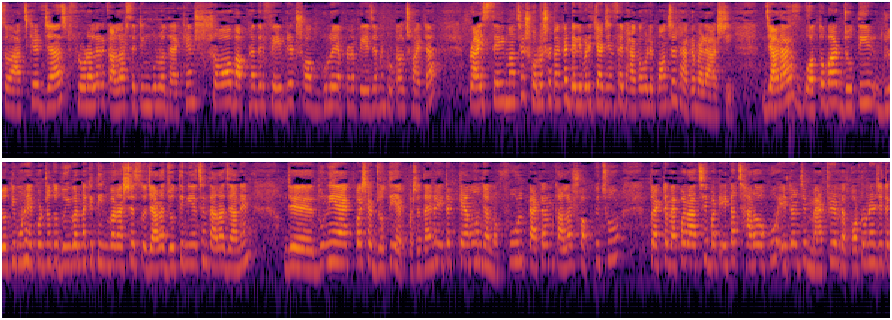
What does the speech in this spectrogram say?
সো আজকের জাস্ট ফ্লোরালের কালার সেটিংগুলো দেখেন। সব আপনাদের ফেভারিট সবগুলোই আপনারা পেয়ে যাবেন টোটাল ছয়টা। প্রাইস সেম আছে, ষোলোশো টাকা। ডেলিভারি চার্জ ইনসাইড ঢাকা বলে পঞ্চাশ, ঢাকার বাইরে আশি। যারা গতবার জ্যোতি জ্যোতি মনে হয় পর্যন্ত দুইবার নাকি তিনবার আসে তো যারা জ্যোতি নিয়েছেন তারা জানেন যে দুনিয়া এক পাশে আর জ্যোতি এক পাশে, তাই না? এটা কেমন জানো? ফুল প্যাটার্ন কালার সবকিছু তো একটা ব্যাপার আছে বাট এটা ছাড়াও আপু, এটার যে ম্যাটেরিয়ালটা কটনের যেটা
